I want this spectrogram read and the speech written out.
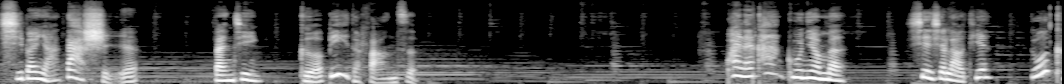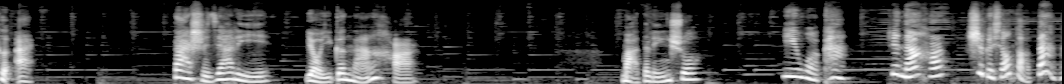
西班牙大使搬进隔壁的房子，快来看，姑娘们，谢谢老天，多可爱！大使家里有一个男孩。马德琳说：“依我看，这男孩是个小捣蛋。”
